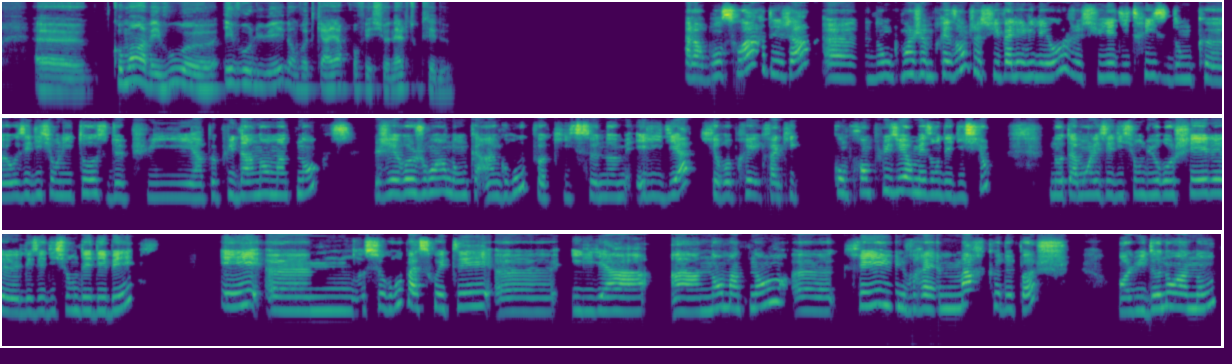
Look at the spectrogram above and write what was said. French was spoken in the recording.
Comment avez-vous évolué dans votre carrière professionnelle toutes les deux? Alors bonsoir déjà. Euh, donc moi je me présente, je suis Valérie Léo, je suis éditrice donc euh, aux éditions Litos depuis un peu plus d'un an maintenant. J'ai rejoint donc un groupe qui se nomme Elidia, qui comprend plusieurs maisons d'édition, notamment les éditions du Rocher, les, éditions DDB. Et euh, ce groupe a souhaité, il y a un an maintenant, créer une vraie marque de poche en lui donnant un nom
